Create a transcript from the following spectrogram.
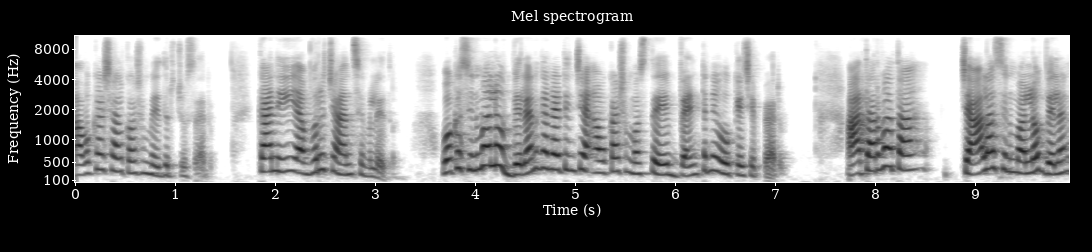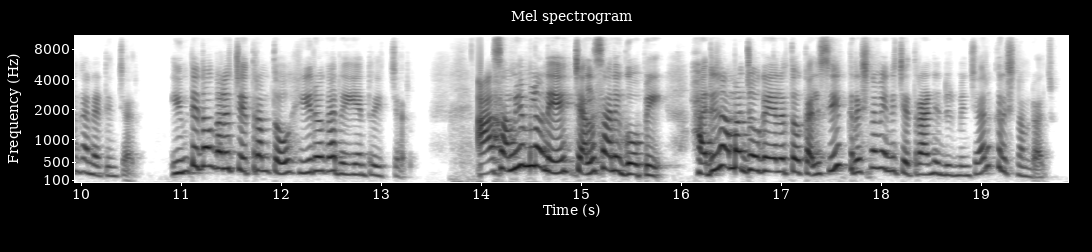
అవకాశాల కోసం ఎదురు చూశారు కానీ ఎవ్వరూ ఛాన్స్ ఇవ్వలేదు. ఒక సినిమాలో విలన్గా నటించే అవకాశం వస్తే వెంటనే ఓకే చెప్పారు. ఆ తర్వాత చాలా సినిమాల్లో విలన్గా నటించారు. ఇంటి దొంగలు చిత్రంతో హీరోగా రీఎంట్రీ ఇచ్చారు. ఆ సమయంలోనే చలసాని గోపి హరిరామ జోగయ్యలతో కలిసి కృష్ణవేణి చిత్రాన్ని నిర్మించారు కృష్ణంరాజు.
